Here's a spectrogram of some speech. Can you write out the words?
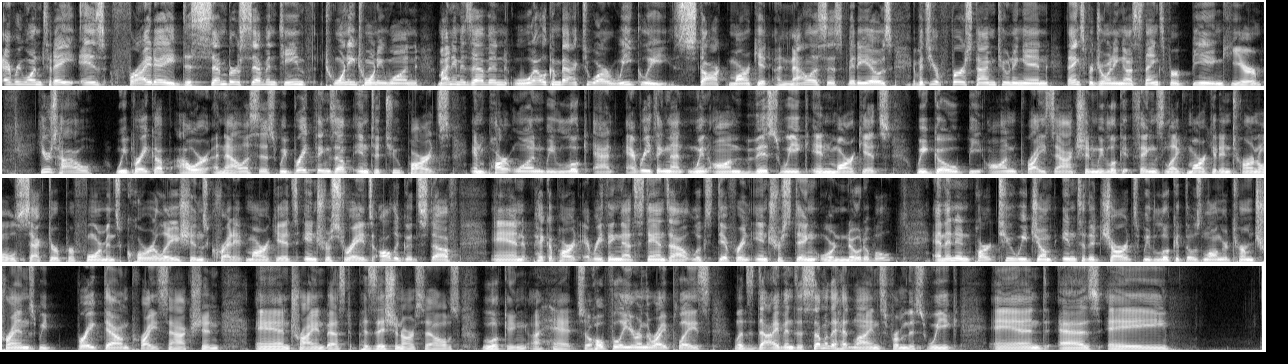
everyone. Today is Friday, December 17th, 2021. My name is Evan. Welcome back to our weekly stock market analysis videos. If it's your first time tuning in, thanks for joining us. Thanks for being here. Here's how we break up our analysis. We break things up into two parts. In part one, we look at everything that went on this week in markets. We go beyond price action. We look at things like market internals, sector performance, correlations, credit markets, interest rates, all the good stuff, and pick apart everything that stands out, looks different, interesting, or notable. And then in part two, we jump into the charts. We look at those longer term trends. We break down price action and try and best position ourselves looking ahead. So hopefully you're in the right place. Let's dive into some of the headlines from this week. And as a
